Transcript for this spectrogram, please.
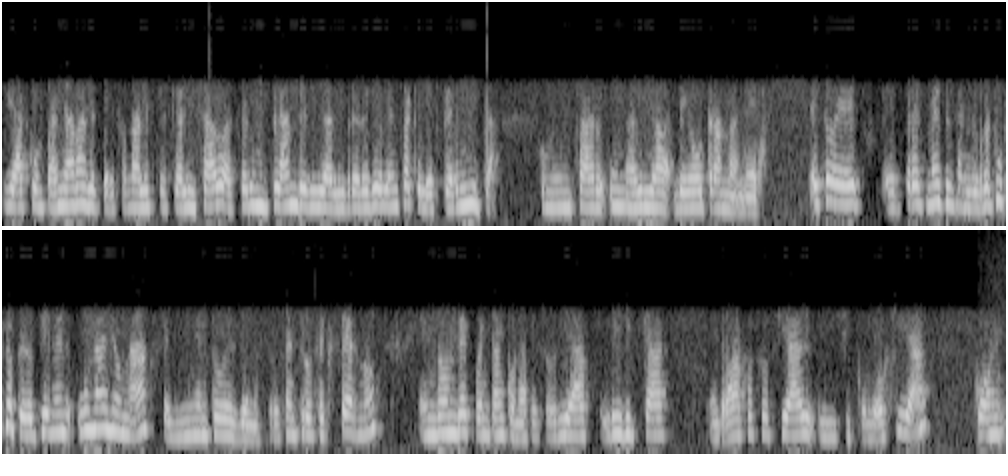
y acompañadas de personal especializado hacer un plan de vida libre de violencia que les permita comenzar una vida de otra manera. Eso es eh, tres meses en el refugio, pero tienen un año más seguimiento desde nuestros centros externos en donde cuentan con asesoría jurídica en trabajo social y psicología, con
